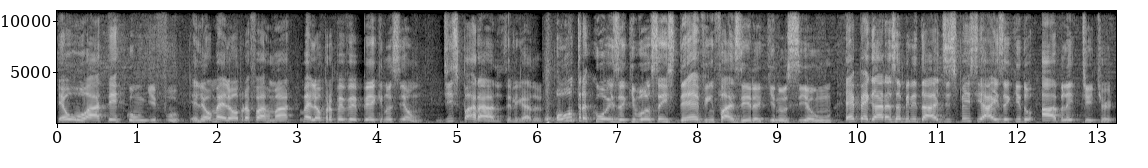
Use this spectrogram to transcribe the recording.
é o Water Kung Fu. Ele é o melhor pra farmar, melhor pra PVP aqui no Sion. Disparado, tá ligado? Outra coisa que vocês devem fazer aqui no Cia 1 é pegar as habilidades especiais aqui do Ablet Teacher.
